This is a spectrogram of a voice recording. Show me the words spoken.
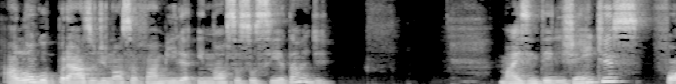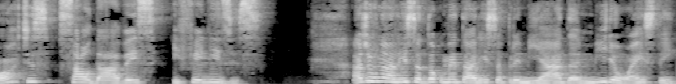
a longo prazo de nossa família e nossa sociedade? Mais inteligentes, fortes, saudáveis e felizes. A jornalista documentarista premiada Miriam Weinstein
